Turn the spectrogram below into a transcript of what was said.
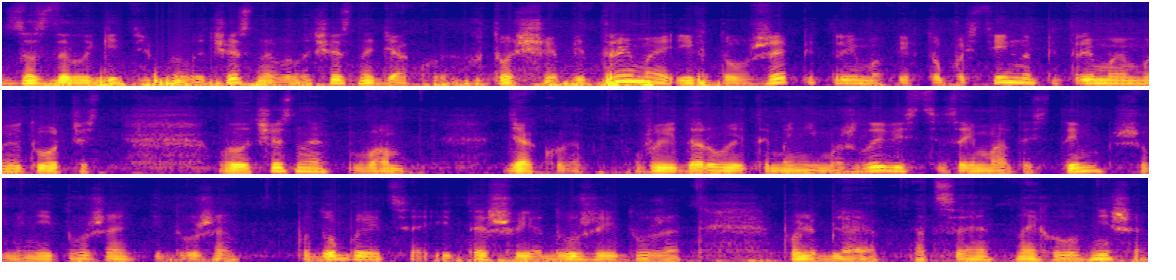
заздалегідь величезне, величезне дякую. Хто ще підтримає, і хто вже підтримав, і хто постійно підтримує мою творчість. Величезне вам дякую. Ви даруєте мені можливість займатися тим, що мені дуже і дуже подобається, і те, що я дуже і дуже полюбляю. А це найголовніше.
